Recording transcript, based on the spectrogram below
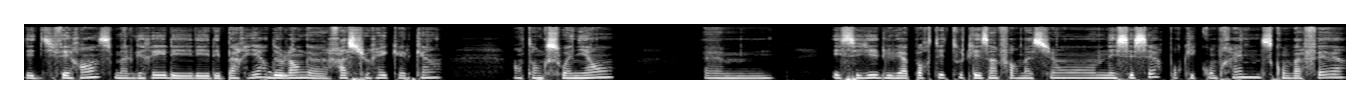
les différences, malgré les, les, les, barrières de langue, rassurer quelqu'un en tant que soignant. Euh, essayer de lui apporter toutes les informations nécessaires pour qu'il comprenne ce qu'on va faire,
